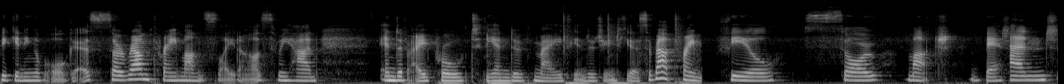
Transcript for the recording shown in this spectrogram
beginning of August, so around three months later, so we had end of April to the end of May to the end of June together, so about three feel so much better. And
